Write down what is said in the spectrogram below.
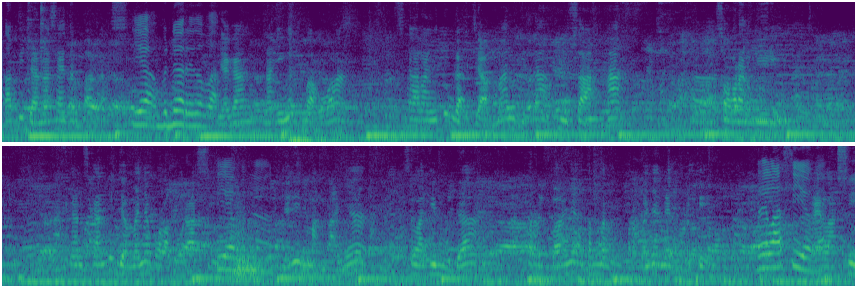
tapi dana saya terbatas Iya benar itu Pak. ya kan? Nah ingat bahwa sekarang itu nggak zaman kita usaha eh, seorang diri. Kan sekarang itu zamannya kolaborasi. Iya benar. Jadi makanya selagi muda perbanyak teman, perbanyak networking, Relasi ya Pak. relasi.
